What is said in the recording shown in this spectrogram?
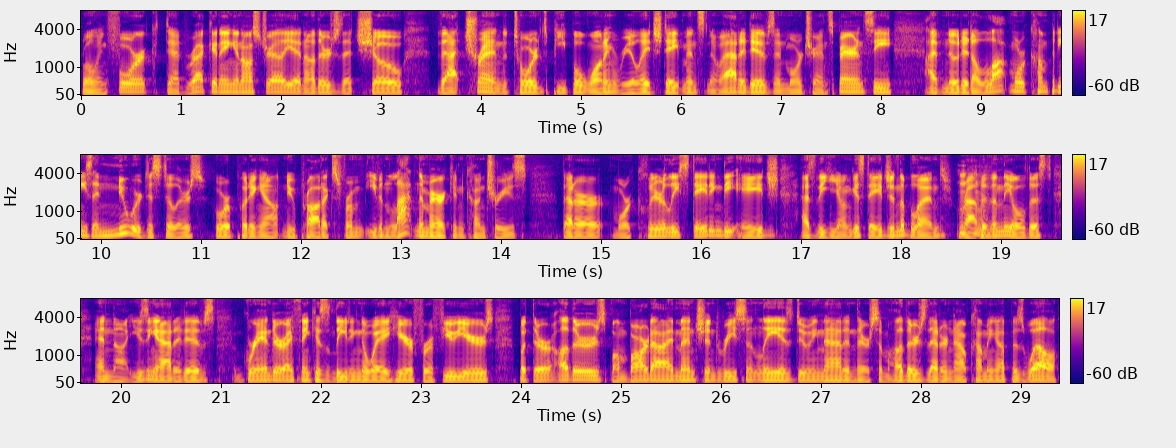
Rolling Fork, Dead Reckoning in Australia, and others that show that trend towards people wanting real age statements, no additives, and more transparency. I've noted a lot more companies and newer distillers who are putting out new products from even Latin American countries that are more clearly stating the age as the youngest age in the blend mm-hmm. rather than the oldest and not using additives. Grander, I think, is leading the way here for a few years, but there are others. Bombarda, I mentioned recently, is doing that, and there are some others that are now coming up as well.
